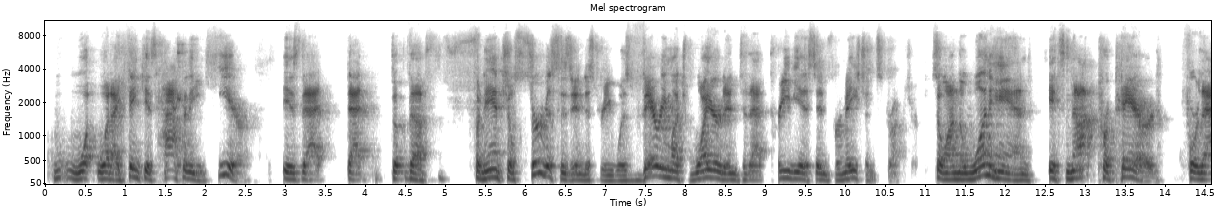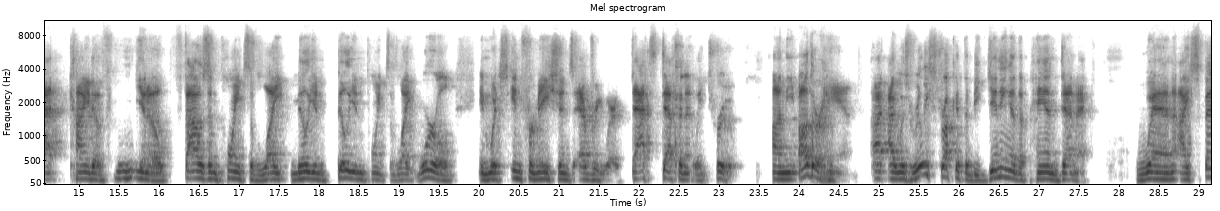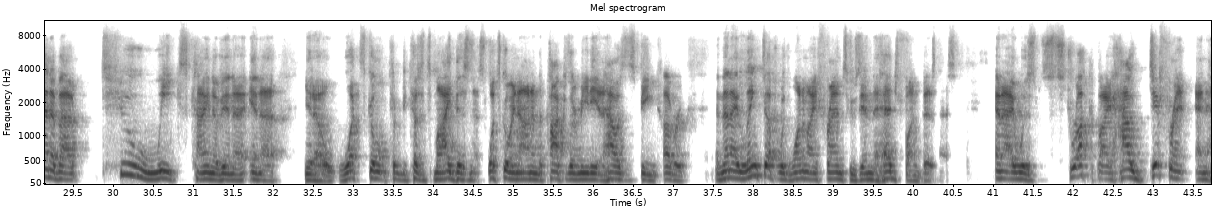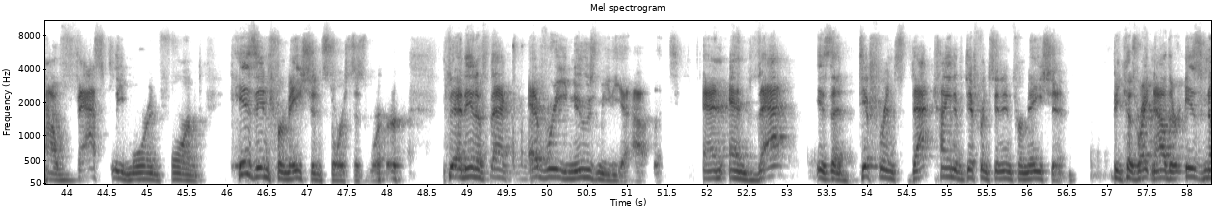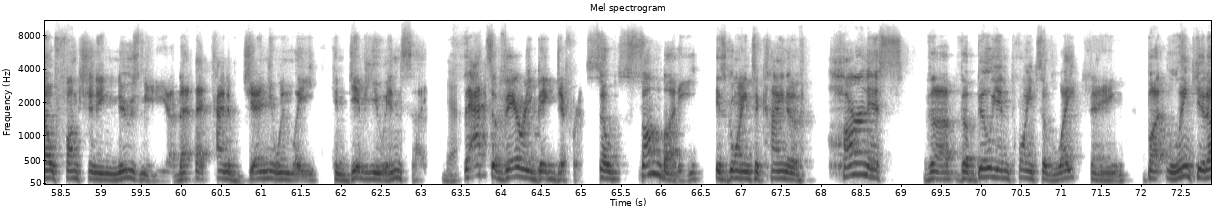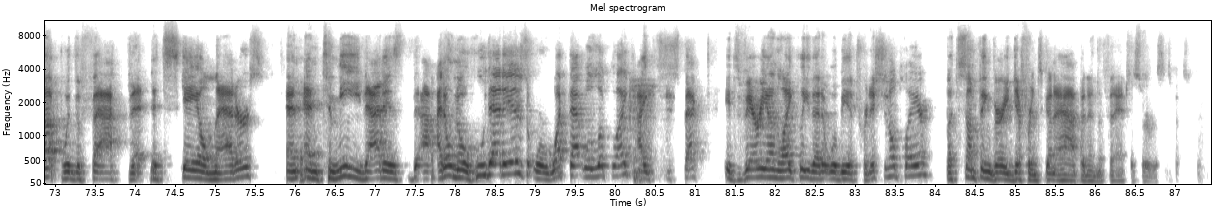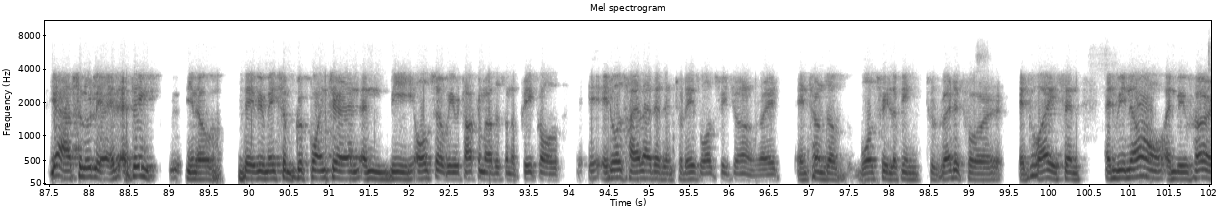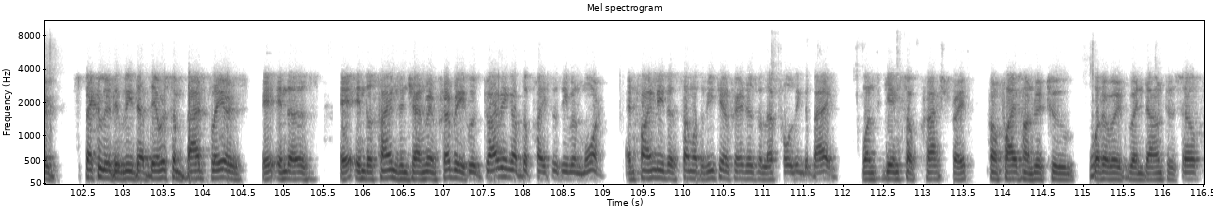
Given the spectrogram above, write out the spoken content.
What what I think is happening here is that that the, the financial services industry was very much wired into that previous information structure. So on the one hand, it's not prepared for that kind of you know thousand points of light million billion points of light world in which information's everywhere that's definitely true. On the other hand I, I was really struck at the beginning of the pandemic when i spent about two weeks kind of in a in a you know what's going because it's my business what's going on in the popular media and how is this being covered? And then i linked up with one of my friends who's in the hedge fund business. And I was struck by how different and how vastly more informed his information sources were than, in effect, every news media outlet. And, and that is a difference, that kind of difference in information, because right now there is no functioning news media that, that kind of genuinely can give you insight. Yeah. That's a very big difference. So somebody is going to kind of harness the the billion points of light thing but link it up with the fact that that scale matters and and to me that is i don't know who that is or what that will look like i suspect it's very unlikely that it will be a traditional player but something very different is going to happen in the financial services business yeah absolutely I, I, think you know dave you make some good points here and and we also we were talking about this on the pre-call it, it was highlighted in today's wall street journal right in terms of Wall Street looking to Reddit for advice. And and we know and we've heard speculatively that there were some bad players in those in those times in January and February who were driving up the prices even more. And finally, the, some of the retail traders are left holding the bag once GameStop crashed, right, from 500 to whatever it went down to. So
